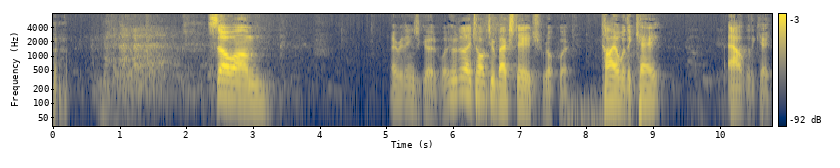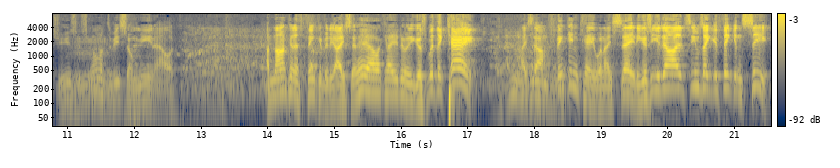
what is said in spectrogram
so, um, everything's good. Who did I talk to backstage, real quick? Kyle with a K? Alec with a K. Jesus, you don't have to be so mean, Alec. I'm not going to think of it. I said, hey, Alec, how you doing? He goes, with a K. I said, I'm thinking K when I say it. He goes, you know, it seems like you're thinking C.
